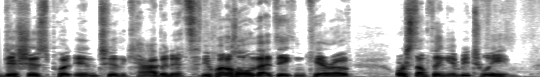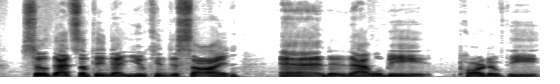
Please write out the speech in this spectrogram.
dishes put into the cabinets and you want all of that taken care of or something in between. So that's something that you can decide, and that will be part of the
